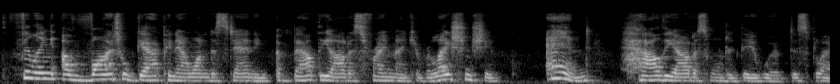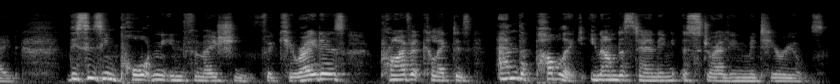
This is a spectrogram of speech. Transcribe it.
filling a vital gap in our understanding about the artist-frame maker relationship and how the artist wanted their work displayed. This is important information for curators, private collectors and the public in understanding Australian materials.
